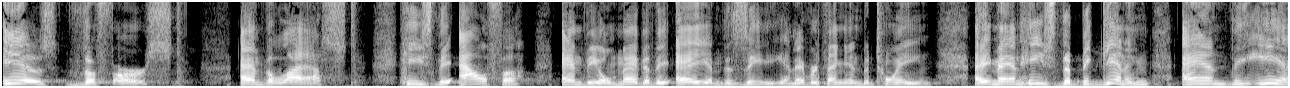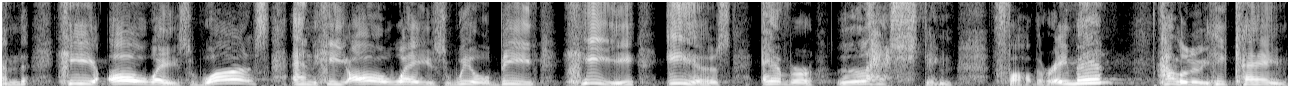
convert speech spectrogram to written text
is the first and the last. He's the Alpha and the Omega, the A and the Z, and everything in between. Amen. He's the beginning and the end. He always was and He always will be. He is everlasting Father. Amen. Hallelujah. He came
